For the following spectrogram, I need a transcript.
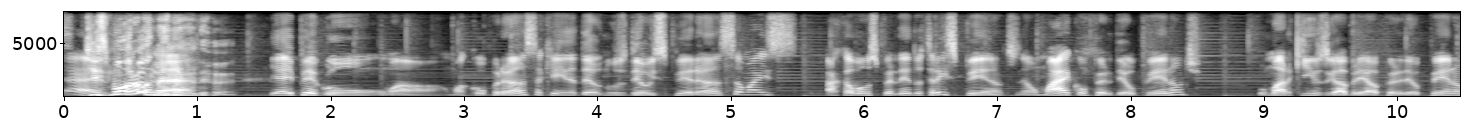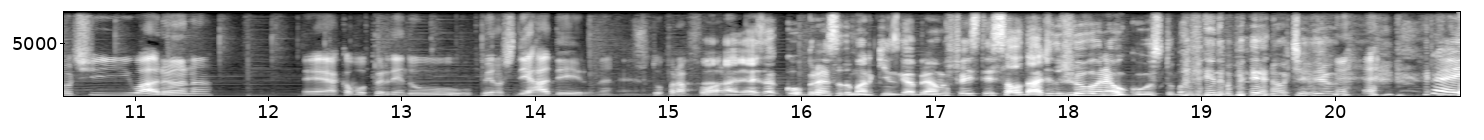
É. desmoronando. E aí pegou uma, uma cobrança que ainda deu- nos deu esperança, mas acabamos perdendo três pênaltis, né? O Maicon perdeu o pênalti, o Marquinhos Gabriel perdeu o pênalti e o Arana é, acabou perdendo o pênalti derradeiro, né? Chutou pra fora. Aliás, a cobrança do Marquinhos Gabriel me fez ter saudade do Giovanni Augusto batendo pênalti, viu? É,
